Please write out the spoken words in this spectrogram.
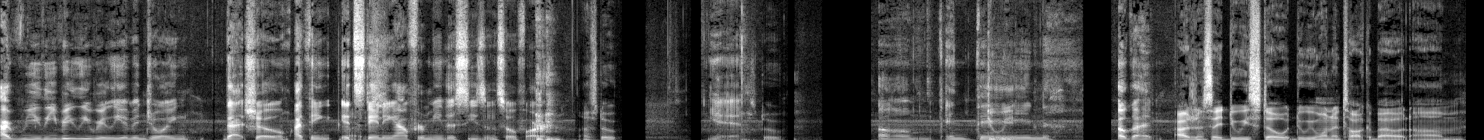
i really really really am enjoying that show i think it's standing out for me this season so far That's dope. yeah That's dope. Um and Do we- then oh go ahead I was gonna say, do we still do we want to talk about um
